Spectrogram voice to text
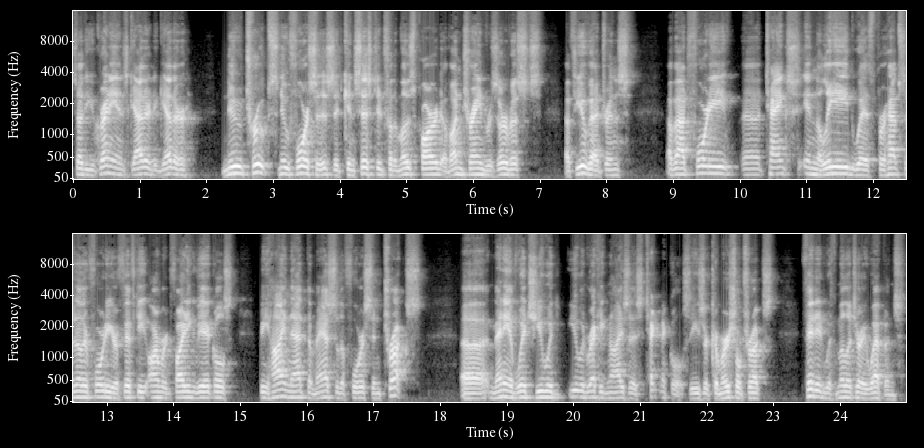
So the Ukrainians gathered together new troops, new forces that consisted, for the most part, of untrained reservists a few veterans, about 40 uh, tanks in the lead, with perhaps another 40 or 50 armored fighting vehicles. Behind that, the mass of the force in trucks, uh, many of which you would you would recognize as technicals. These are commercial trucks fitted with military weapons,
